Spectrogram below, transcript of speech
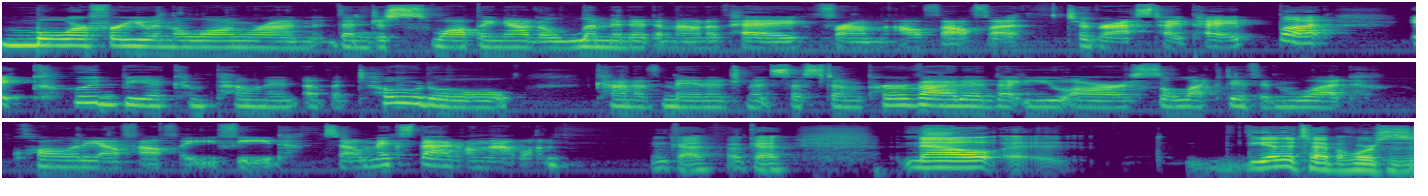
more for you in the long run than just swapping out a limited amount of hay from alfalfa to grass type hay. But it could be a component of a total kind of management system, provided that you are selective in what quality alfalfa you feed. So, mixed bag on that one. Okay. Okay. Now, uh, the other type of horses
